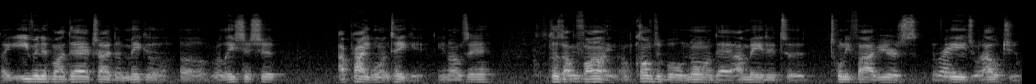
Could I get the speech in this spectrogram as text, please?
Like even if my dad tried to make a, a relationship, I probably wouldn't take it. You know what I'm saying? Because I'm fine. I'm comfortable knowing that I made it to 25 years of Right. age without you.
